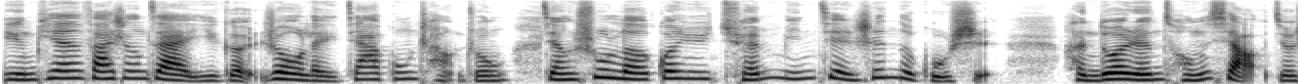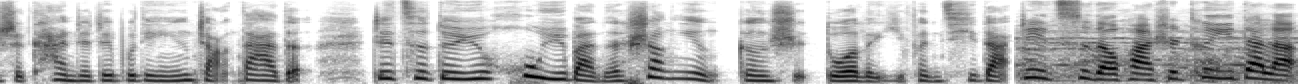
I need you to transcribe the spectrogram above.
影片发生在一个肉类加工厂中，讲述了关于全民健身的故事。很多人从小就是看着这部电影长大的，这次对于沪语版的上映更是多了一份期待。这次的话是特意带了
